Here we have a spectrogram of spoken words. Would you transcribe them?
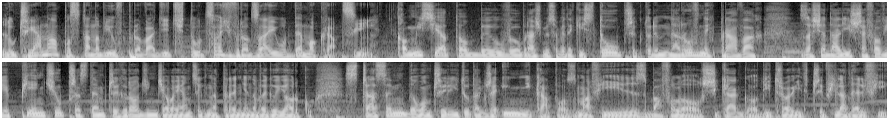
Luciano postanowił wprowadzić tu coś w rodzaju demokracji. Komisja to był, wyobraźmy sobie, taki stół, przy którym na równych prawach zasiadali szefowie pięciu przestępczych rodzin działających na terenie Nowego Jorku. Z czasem dołączyli tu także inni kapo z mafii z Buffalo, Chicago, Detroit czy Filadelfii.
